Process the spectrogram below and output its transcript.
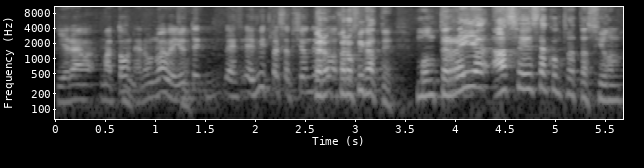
y era matón, era un 9. Yo te- es, es mi percepción de Pero, Suazo. pero fíjate, Monterrey hace esta contratación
